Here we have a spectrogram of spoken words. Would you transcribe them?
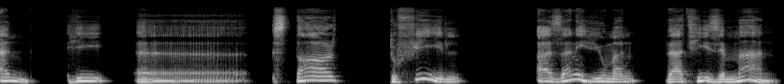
and he uh, start to feel as any human that he is a man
